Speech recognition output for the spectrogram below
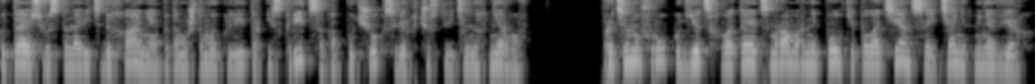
пытаюсь восстановить дыхание, потому что мой клитор искрится, как пучок сверхчувствительных нервов. Протянув руку, дед хватает с мраморной полки полотенце и тянет меня вверх.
